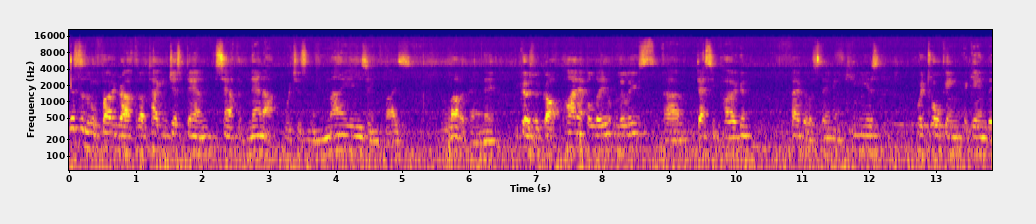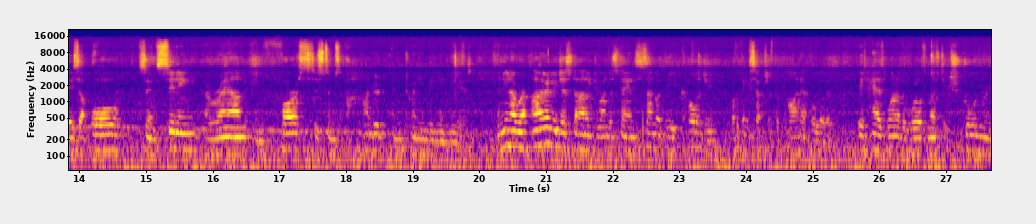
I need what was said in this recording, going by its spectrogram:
this is a little photograph that I've taken just down south of Nannup, which is an amazing place. Love it down there because we've got pineapple lilies, um, dasypogon, fabulous thing, and kingias. We're talking, again, these are all sitting around in forest systems 120 million years. And you know, we're only just starting to understand some of the ecology of things such as the pineapple lily. It has one of the world's most extraordinary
